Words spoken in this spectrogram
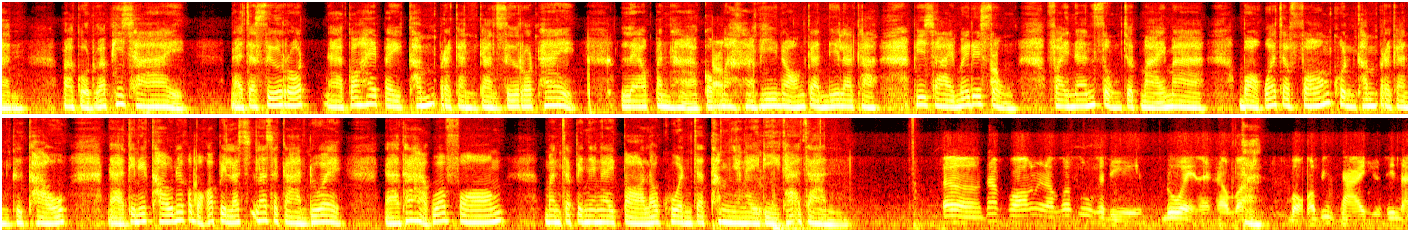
าร ปรากฏว่าพี่ชาย นะจะซื้อรถนะก็ให้ไปค้ำประกันการซื้อรถให้ แล้วปัญหาก็มาพี่น้องกันนี่แหละค่ะ พี่ชายไม่ได้ส่งไฟแนนซ์ส่งจดหมายมา บอกว่าจะฟ้องคนค้ำประกันคือเขานะทีนี้เขาเนี่ยก็บอกว่าเป็นราชการด้วยนะถ้าหากว่าฟ้องมันจะเป็นยังไงต่อเราควรจะทำยังไงดีคะอาจารย์ เออถ้าฟ้องเนี่ยเราก็สู้คดีด้วยนะครับ ว่า ค่ะบอกว่าพี่ชายอยู่ที่ไหน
